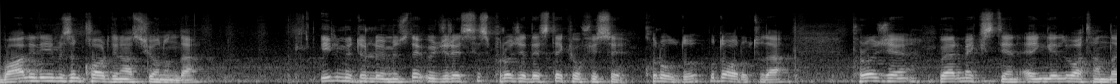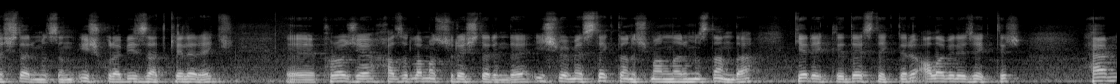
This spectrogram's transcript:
valiliğimizin koordinasyonunda İl Müdürlüğümüzde ücretsiz proje destek ofisi kuruldu. Bu doğrultuda proje vermek isteyen engelli vatandaşlarımızın İşkur'a bizzat gelerek e, proje hazırlama süreçlerinde iş ve meslek danışmanlarımızdan da gerekli destekleri alabilecektir. Hem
